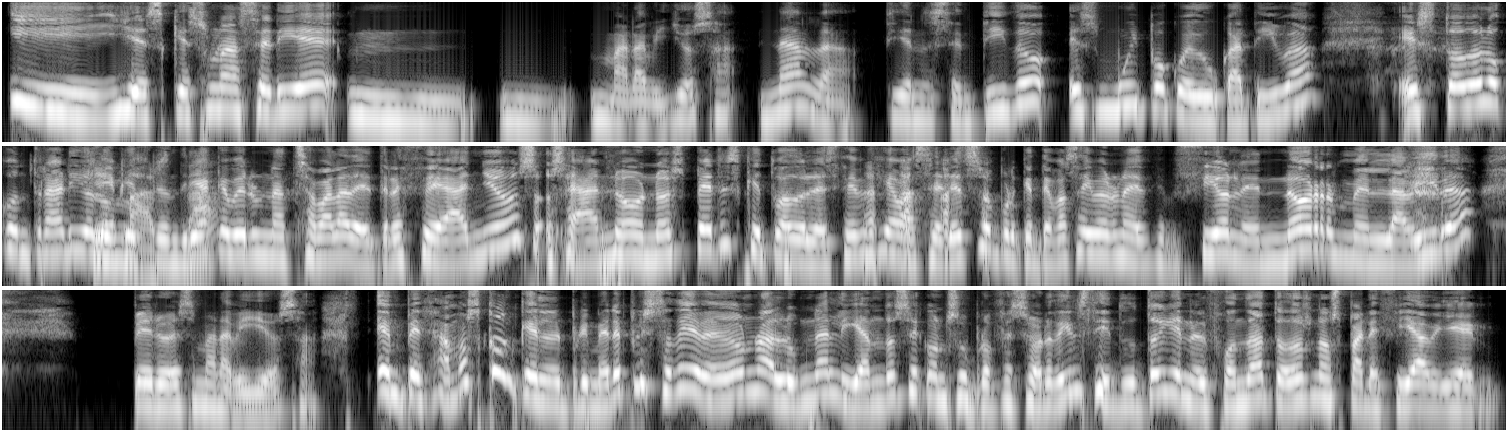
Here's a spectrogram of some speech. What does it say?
Y, y es que es una serie mm, mm, maravillosa. Nada tiene sentido, es muy poco educativa, es todo lo contrario a ¿Qué lo que tendría da? que ver una chavala de 13 años. O sea, no, no esperes que tu adolescencia va a ser eso porque te vas a llevar una decepción enorme en la vida. Pero es maravillosa. Empezamos con que en el primer episodio había una alumna liándose con su profesor de instituto y en el fondo a todos nos parecía bien.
